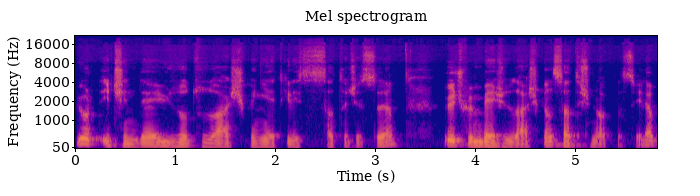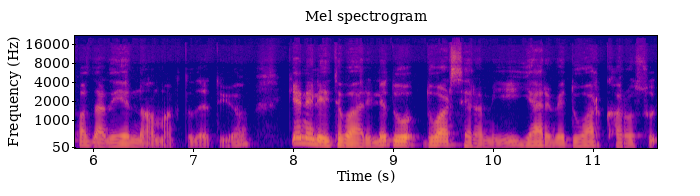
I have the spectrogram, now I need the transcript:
yurt içinde 130'u aşkın yetkilisi satıcısı, 3500 aşkın satış noktasıyla pazarda yerini almaktadır diyor. Genel itibariyle du- duvar seramiği, yer ve duvar karosu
